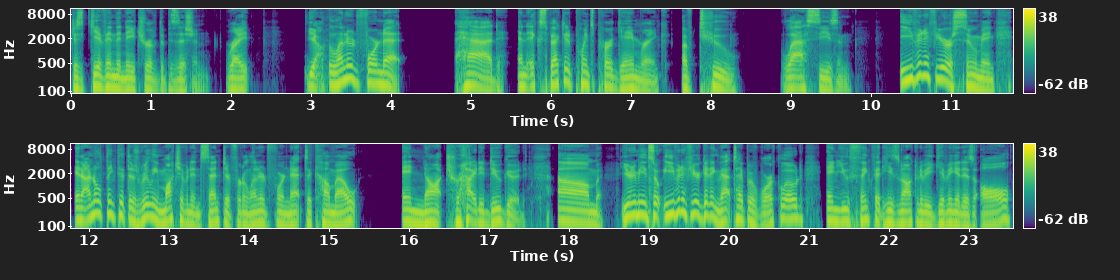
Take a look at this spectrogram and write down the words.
just given the nature of the position, right? Yeah, Leonard Fournette had an expected points per game rank of two last season. Even if you're assuming, and I don't think that there's really much of an incentive for Leonard Fournette to come out and not try to do good. Um, you know what I mean? So even if you're getting that type of workload and you think that he's not going to be giving it his all,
